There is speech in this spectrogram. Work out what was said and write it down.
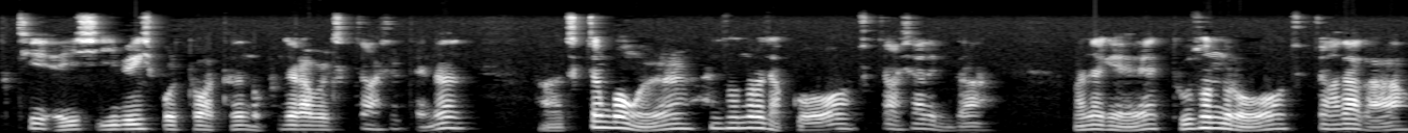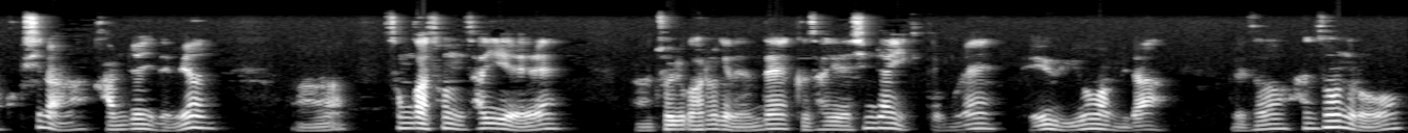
특히 AC 220V 같은 높은 전압을 측정하실 때는 아, 측정봉을 한 손으로 잡고 측정하셔야 됩니다. 만약에 두 손으로 측정하다가 혹시나 감전이 되면 아, 손과 손 사이에 아, 전류가 흐르게 되는데 그 사이에 심장이 있기 때문에 매우 위험합니다. 그래서 한 손으로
